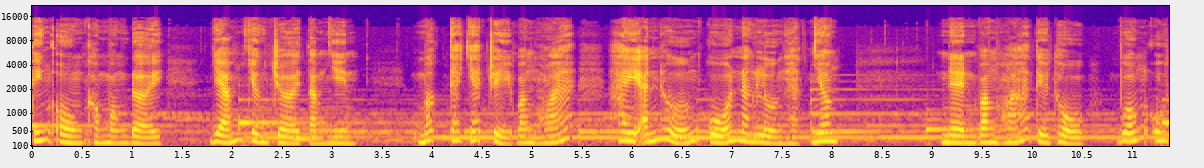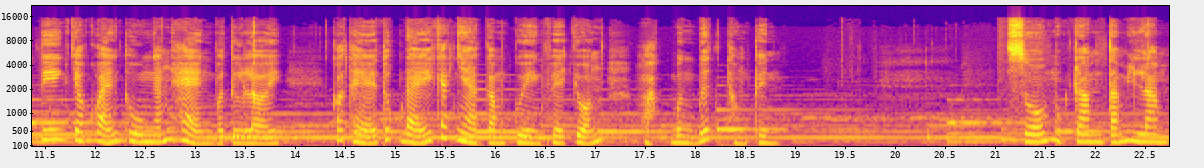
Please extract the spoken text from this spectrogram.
tiếng ồn không mong đợi, giảm chân trời tầm nhìn, mất các giá trị văn hóa hay ảnh hưởng của năng lượng hạt nhân. Nền văn hóa tiêu thụ vốn ưu tiên cho khoản thu ngắn hạn và từ lợi có thể thúc đẩy các nhà cầm quyền phê chuẩn hoặc bưng bít thông tin. Số 185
